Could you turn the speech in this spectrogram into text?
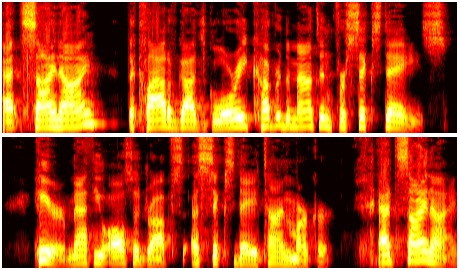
At Sinai, the cloud of God's glory covered the mountain for six days. Here, Matthew also drops a six day time marker. At Sinai,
